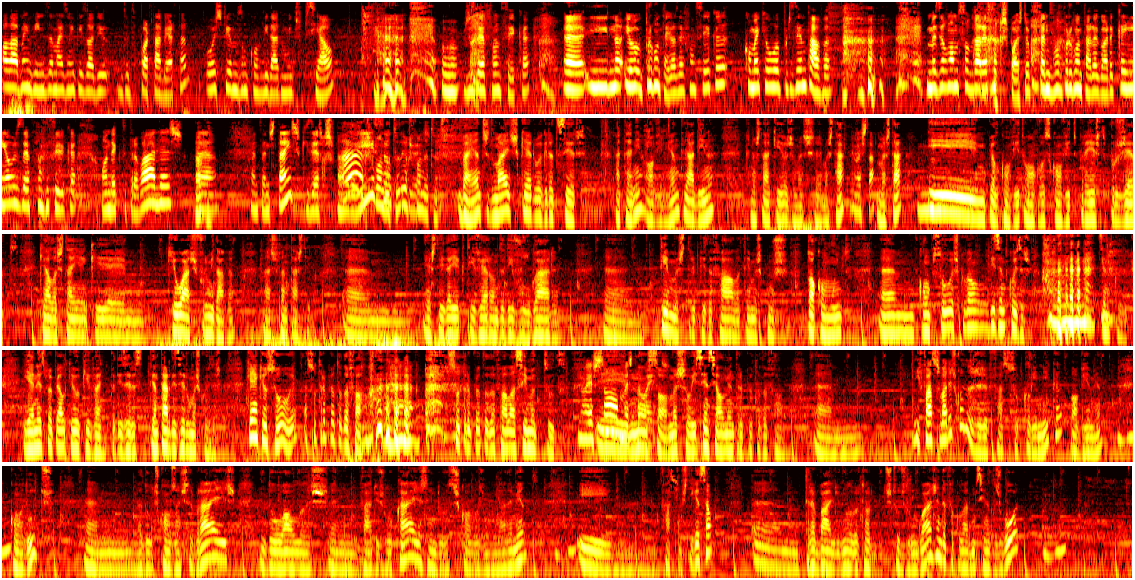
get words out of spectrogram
Olá, bem-vindos a mais um episódio de, de Porta Aberta. Hoje temos um convidado muito especial, o José Fonseca. Uh, e no, eu perguntei ao José Fonseca como é que eu o apresentava. Mas ele não me soube dar essa resposta, portanto vou perguntar agora quem é o José Fonseca, onde é que tu trabalhas, uh, quantos anos tens, se quiseres responder ah, a isso. respondo tudo, eu respondo a tudo. Bem, antes de mais quero agradecer à Tânia, obviamente, à Dina, que não está aqui hoje, mas, mas está. Mas está. Mas está. Uhum. E pelo convite, um honroso convite para este projeto que elas têm, que, é, que eu acho formidável, acho fantástico. Um, esta ideia que tiveram de divulgar um, temas de terapia da fala, temas que nos tocam muito, um, com pessoas que vão dizendo coisas. dizendo coisas. E é nesse papel que eu aqui venho, para dizer, tentar dizer umas coisas. Quem é que eu sou? Eu sou terapeuta da fala. sou terapeuta da fala acima de tudo. Não é só, e mas Não também. só, mas sou essencialmente terapeuta da fala. Um, e faço várias coisas. Faço clínica, obviamente, uhum. com adultos, um, adultos com lesões cerebrais, dou aulas em vários locais, em duas escolas, nomeadamente, uhum. e faço investigação. Um, trabalho no Laboratório de Estudos de Linguagem da Faculdade de Medicina de Lisboa. Uhum.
